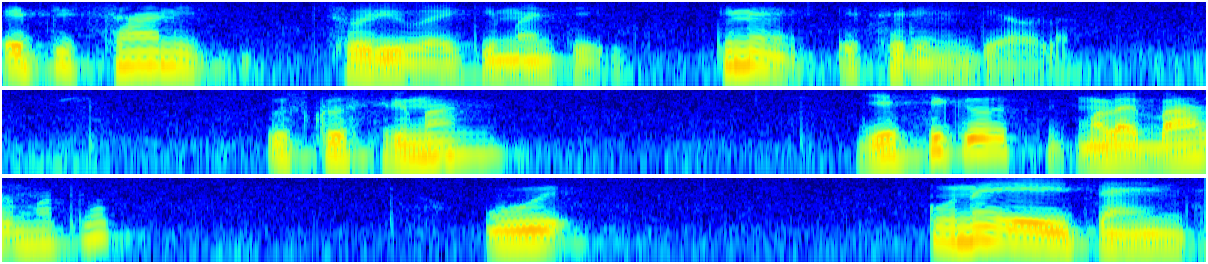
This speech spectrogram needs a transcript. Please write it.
यति सानी छोरी भएकी मान्छे किन यसरी हिँड्या होला उसको श्रीमान जेसुकै होस् मलाई बाल मतलब? ऊ कुनै यही चाहिन्छ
